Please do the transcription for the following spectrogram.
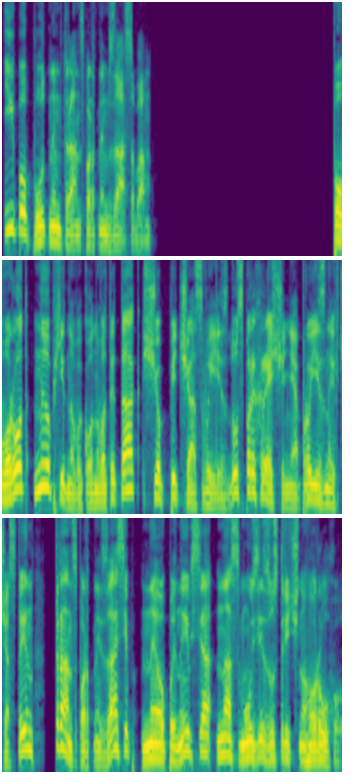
і попутним транспортним засобам. Поворот необхідно виконувати так, щоб під час виїзду з перехрещення проїзних частин транспортний засіб не опинився на смузі зустрічного руху.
